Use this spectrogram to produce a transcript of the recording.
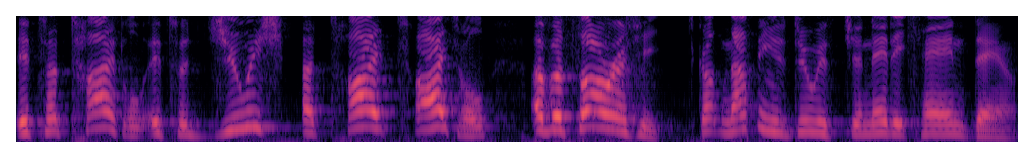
It's a title, it's a Jewish title of authority. It's got nothing to do with genetic hand down.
